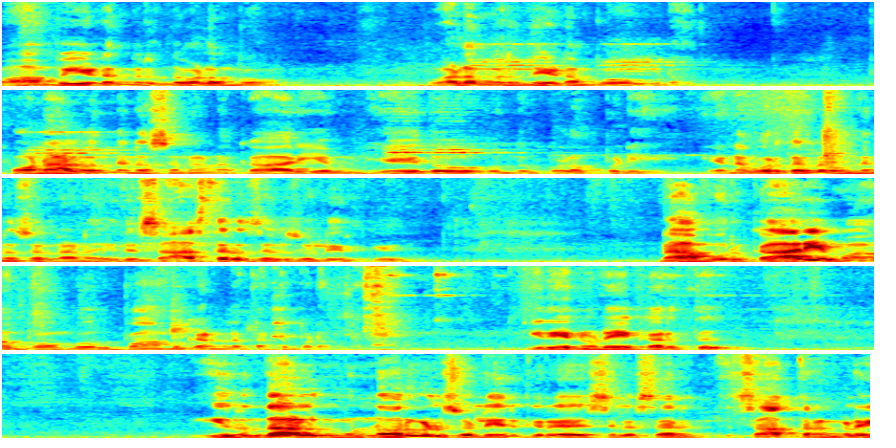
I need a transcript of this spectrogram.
பாம்பு இடமிருந்து வளம் போகும் வளம் இருந்து இடம் போகக்கூடாது. போனால் வந்து என்ன சொன்னான்னா காரியம் ஏதோ வந்து குழப்படி. என்னை பொறுத்தவரை வந்து என்ன சொன்னான்னா இது சாஸ்திரத்தில் சொல்லியிருக்கு. நாம் ஒரு காரியமாக போகும்போது பாம்பு கண்ணில் தட்டுப்படக்கூடாது. இது என்னுடைய கருத்து. இருந்தாலும் முன்னோர்கள் சொல்லியிருக்கிற சில சர் சாத்திரங்களை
